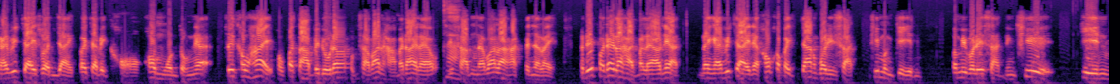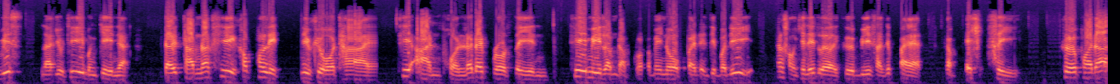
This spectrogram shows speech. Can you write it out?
งานวิจัยส่วนใหญ่ก็จะไปขอข้อมูลตรงเนี้ย ซึ่งเขาให้ผมก็ตามไปดูแล้วผมสามารถหามาได้แล้วค่ะที่ซ้ำนะว่ารหัสเป็นอะไรทีนี้พอได้รหัสมาแล้วเนี่ยในงานวิจัยเนี่ยเขาก็ไปจ้างบริษัทที่เมืองจีน ก็มีบริษัทหนึ่งชื่อจีนวิสนะอยู่ที่เมืองจีนเนี่ยจะทำหน้าที่เขาผลิตนิวคลีโอไทด์ที่อ่านผลและได้โปรตีน ที่มีลำดับกรดอะมิโนเป็นแอนติบอดีทั้งสองชนิดเลยคือ B38 กับ H4 คือพอได้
